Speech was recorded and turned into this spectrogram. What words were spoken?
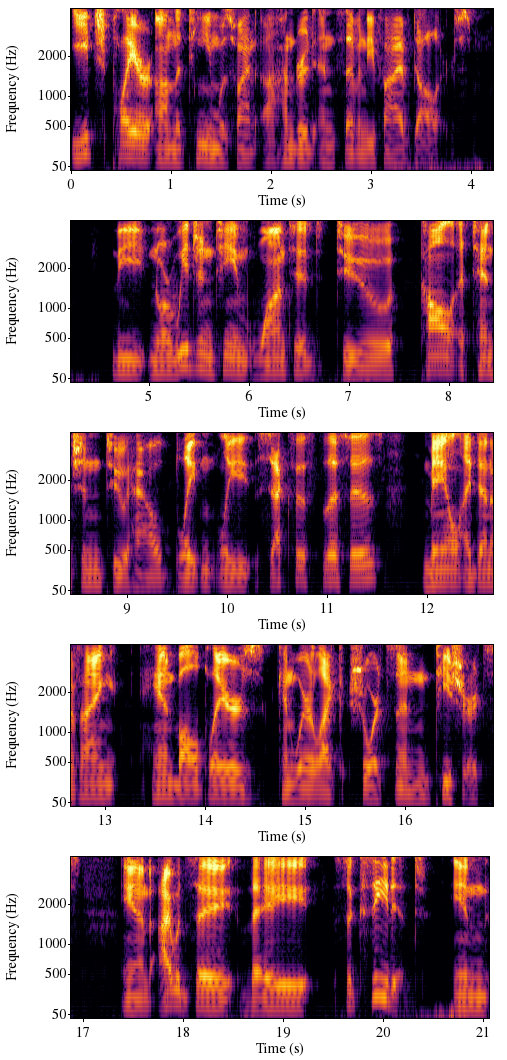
each player on the team was fined $175. The Norwegian team wanted to call attention to how blatantly sexist this is. Male identifying handball players can wear like shorts and t-shirts. And i would say they succeeded in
